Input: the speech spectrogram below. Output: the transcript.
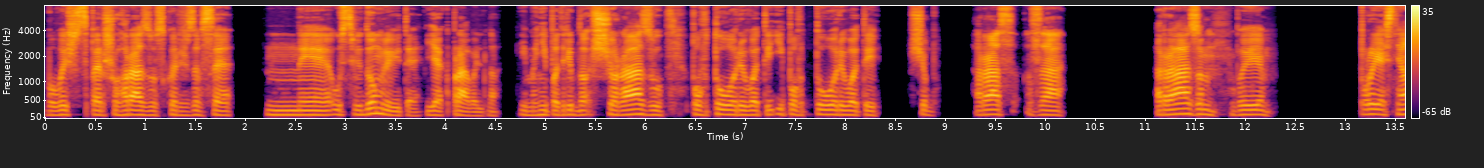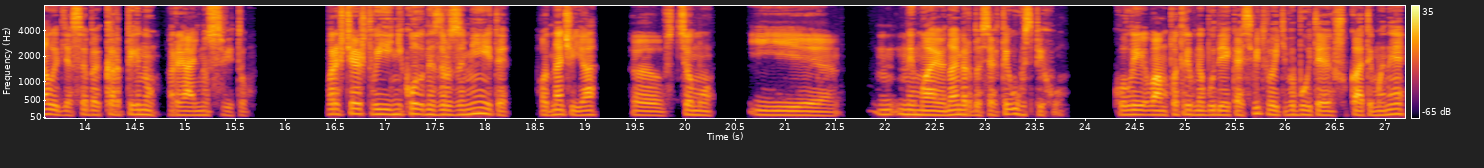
бо ви ж з першого разу, скоріш за все, не усвідомлюєте, як правильно, і мені потрібно щоразу повторювати і повторювати, щоб раз за разом ви проясняли для себе картину реальну світу. Врешті-решт, ви її ніколи не зрозумієте, одначе я е, в цьому і не маю намір досягти успіху. Коли вам потрібна буде якась відповідь, ви будете шукати мене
